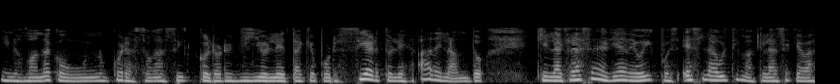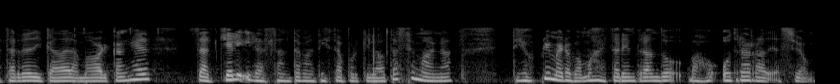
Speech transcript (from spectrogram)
y nos manda con un corazón así color violeta que por cierto les adelanto que la clase del día de hoy pues es la última clase que va a estar dedicada al amado arcángel Zadkiel y la Santa Matista porque la otra semana Dios primero vamos a estar entrando bajo otra radiación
